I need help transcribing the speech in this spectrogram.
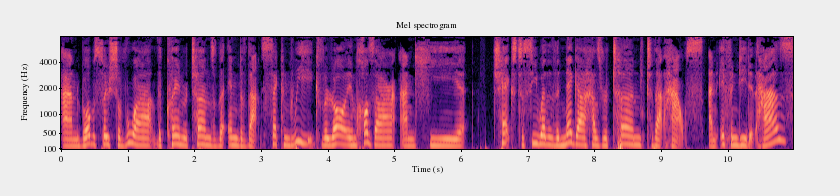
and Bob So Shavua, the Kohen returns at the end of that second week, Veroim Chozar, and he checks to see whether the Nega has returned to that house. And if indeed it has,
